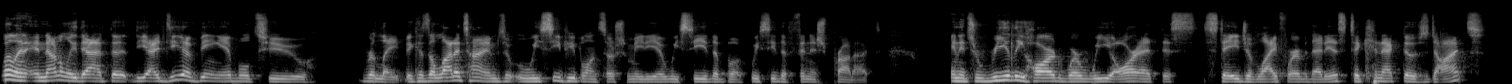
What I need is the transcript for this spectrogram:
Well, and, and not only that, the the idea of being able to relate, because a lot of times we see people on social media, we see the book, we see the finished product. And it's really hard where we are at this stage of life, wherever that is, to connect those dots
